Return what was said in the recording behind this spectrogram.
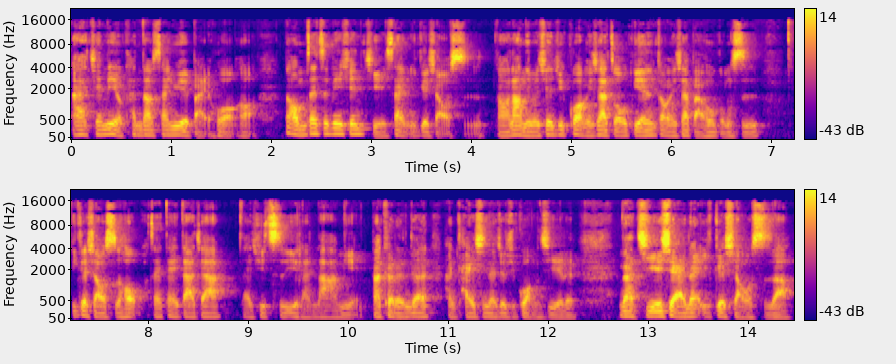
哎，前面有看到三月百货哈，那我们在这边先解散一个小时，然后让你们先去逛一下周边，逛一下百货公司。”一个小时后，我再带大家来去吃一兰拉面。那客人呢很开心的就去逛街了。那接下来那一个小时啊，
